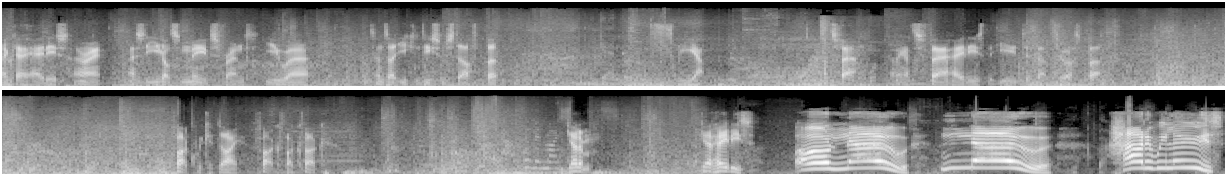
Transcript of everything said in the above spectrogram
Okay, Hades. Alright. I see you got some moves, friend. You, uh, turns out you can do some stuff, but yeah. That's fair. I think that's fair, Hades, that you did that to us, but... Fuck, we could die. Fuck, fuck, fuck. Get him. Get Hades. Oh no! No! How did we lose?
